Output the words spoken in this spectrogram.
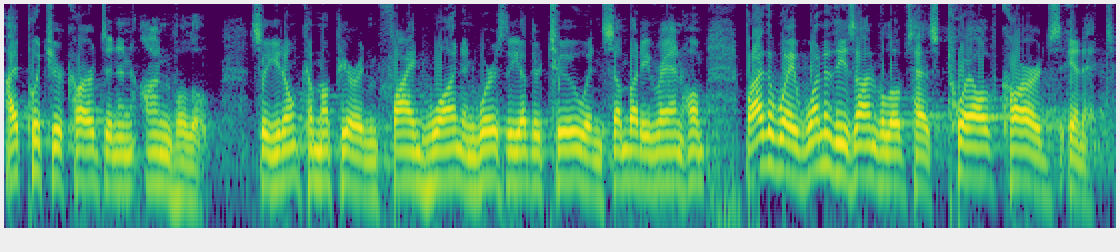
I put your cards in an envelope. So you don't come up here and find one and where's the other two and somebody ran home. By the way, one of these envelopes has 12 cards in it.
